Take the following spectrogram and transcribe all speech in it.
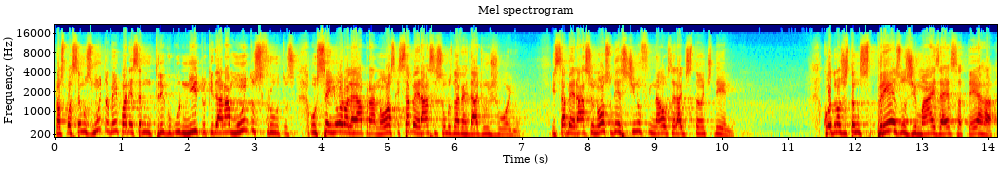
nós possamos muito bem parecer um trigo bonito que dará muitos frutos, o Senhor olhará para nós e saberá se somos na verdade um joio. E saberá se o nosso destino final será distante dele. Quando nós estamos presos demais a essa terra,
